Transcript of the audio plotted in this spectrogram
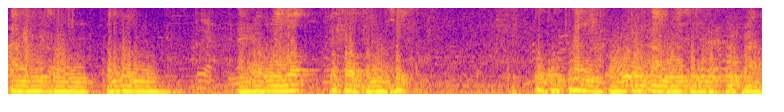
ทางส่วนตำบลอ่ารองนายกและก็สมาชิกทุกทุกท่านขององค์การบริหารส่วนตำบลปราบ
